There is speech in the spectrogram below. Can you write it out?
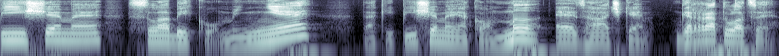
píšeme slabiku mě, tak ji píšeme jako M, E s háčkem. Gratulace!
